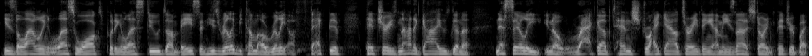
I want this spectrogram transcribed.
He's allowing less walks, putting less dudes on base, and he's really become a really effective pitcher. He's not a guy who's gonna necessarily, you know, rack up 10 strikeouts or anything. I mean, he's not a starting pitcher, but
